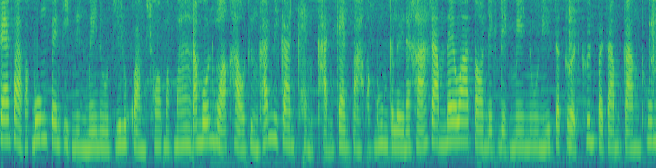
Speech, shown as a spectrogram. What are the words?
แกงป่าผักบุ้งเป็นอีกหนึ่งเมนูที่ลูกกวางชอบมาก ๆ ตำบลหัวเขาถึงขั้นมีการแข่งขันแกงป่าผักบุ้งกันเลยนะคะจำได้ว่าตอนเด็กๆ เมนูนี้จะเกิดขึ้นประจำกลางทุ่ง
